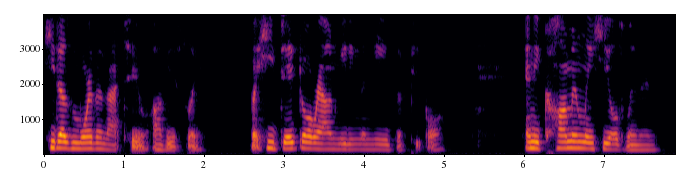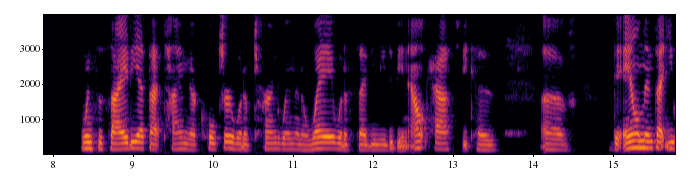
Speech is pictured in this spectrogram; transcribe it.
He does more than that too, obviously. But he did go around meeting the needs of people. And he commonly healed women. When society at that time, their culture would have turned women away, would have said you need to be an outcast because of the ailment that you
